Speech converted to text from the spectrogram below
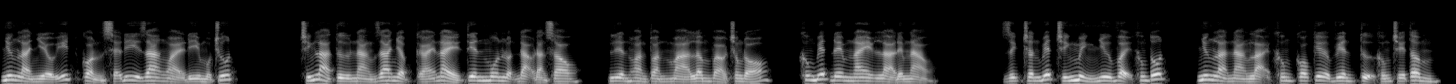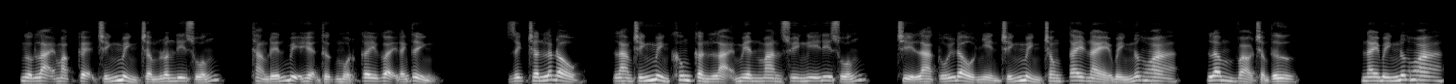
nhưng là nhiều ít còn sẽ đi ra ngoài đi một chút. Chính là từ nàng gia nhập cái này tiên môn luận đạo đàn sau, liền hoàn toàn mà lâm vào trong đó, không biết đêm nay là đêm nào. Dịch trần biết chính mình như vậy không tốt, nhưng là nàng lại không có kia viên tự khống chế tâm, ngược lại mặc kệ chính mình trầm luân đi xuống, thẳng đến bị hiện thực một cây gậy đánh tỉnh. Dịch trần lắc đầu, làm chính mình không cần lại miên man suy nghĩ đi xuống, chỉ là túi đầu nhìn chính mình trong tay này bình nước hoa, lâm vào trầm tư. Này bình nước hoa,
